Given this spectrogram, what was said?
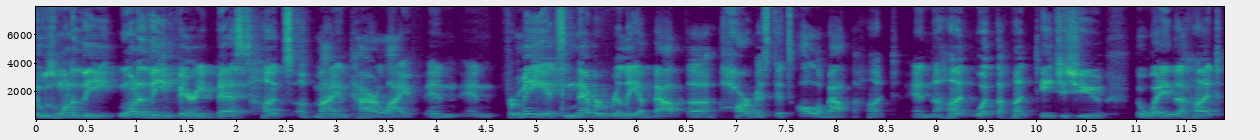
it was one of the one of the very best hunts of my entire life. And and for me it's never really about the harvest. It's all about the hunt. And the hunt what the hunt teaches you the way the hunt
